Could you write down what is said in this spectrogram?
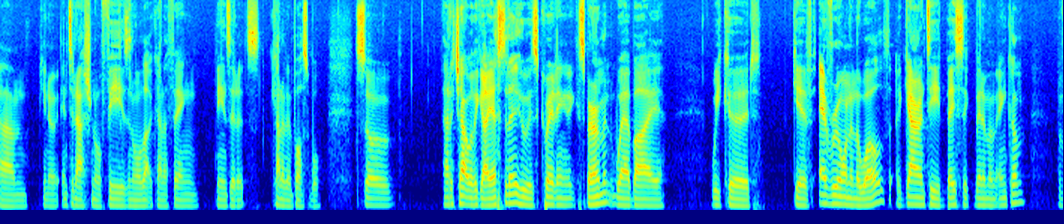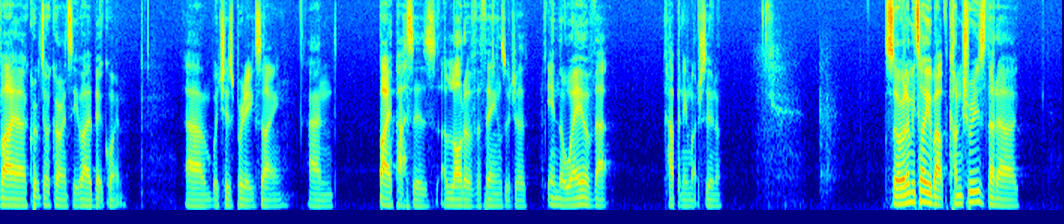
Um, you know, international fees and all that kind of thing means that it's kind of impossible. So I had a chat with a guy yesterday who is creating an experiment whereby we could give everyone in the world a guaranteed basic minimum income via cryptocurrency, via Bitcoin, um, which is pretty exciting and bypasses a lot of the things which are in the way of that happening much sooner. So let me tell you about countries that are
